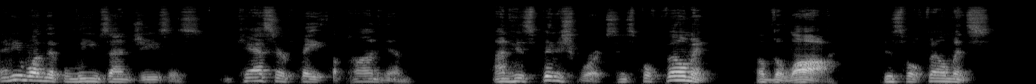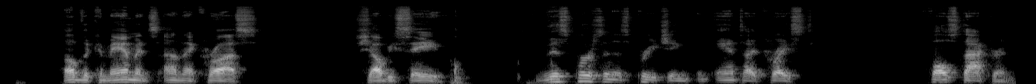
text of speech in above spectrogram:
Anyone that believes on Jesus, casts their faith upon him, on his finished works, his fulfillment of the law, his fulfillments of the commandments on that cross, shall be saved. This person is preaching an antichrist false doctrine.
